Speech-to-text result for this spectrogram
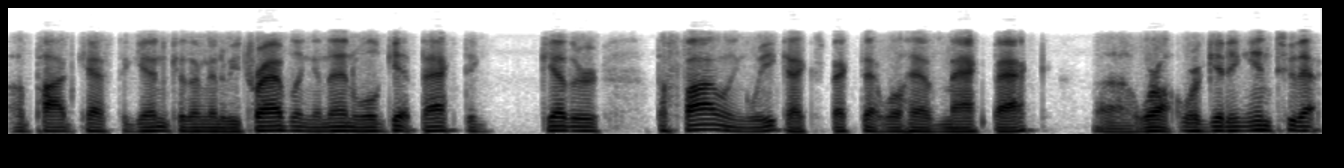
a podcast again because I'm going to be traveling, and then we'll get back together the following week. I expect that we'll have Mac back. Uh, we're we're getting into that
